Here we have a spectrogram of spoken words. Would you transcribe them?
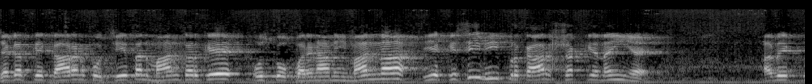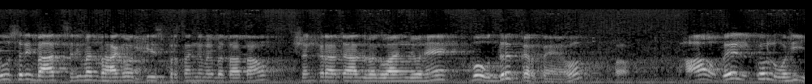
जगत के कारण को चेतन मान करके उसको परिणामी मानना, ये किसी भी प्रकार शक्य नहीं है। अब एक दूसरी बात श्रीमद भागवत की इस प्रसंग में बताता हूँ। शंकराचार्य भगवान जो हैं, वो उद्धृत करते हैं, वो भाव। बिल्कुल वही।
